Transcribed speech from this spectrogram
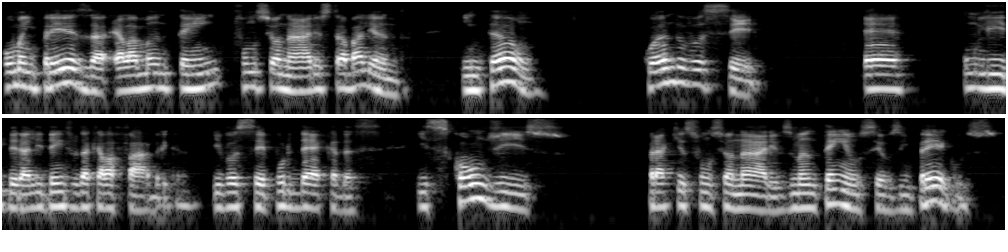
uma empresa, ela mantém funcionários trabalhando. Então, quando você é um líder ali dentro daquela fábrica e você, por décadas, esconde isso para que os funcionários mantenham os seus empregos,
